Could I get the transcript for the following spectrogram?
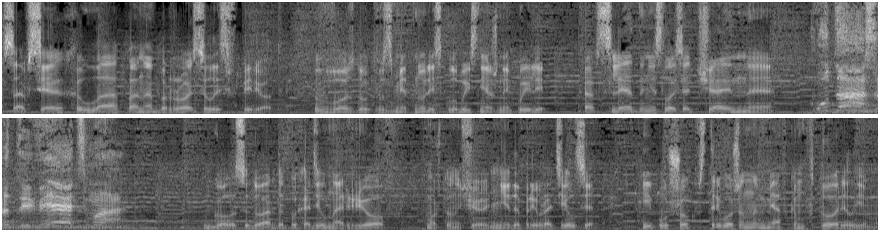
Со всех лап она бросилась вперед. В воздух взметнулись клубы снежной пыли, а вслед донеслось отчаянное Куда же ты, ведьма? Голос Эдуарда походил на рев, может, он еще не допревратился, и Пушок встревоженным мявком вторил ему.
